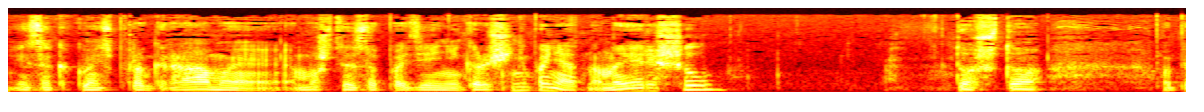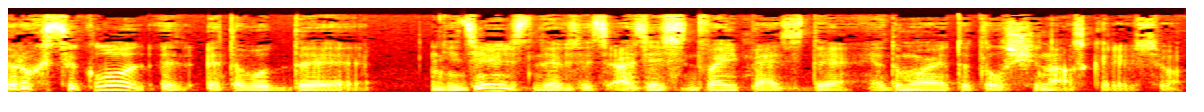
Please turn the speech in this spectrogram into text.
из-за какой-нибудь программы, а может из-за падений. Короче, непонятно. Но я решил то, что, во-первых, стекло э, это вот D, не 9D взять, а здесь 2,5D. Я думаю, это толщина, скорее всего.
